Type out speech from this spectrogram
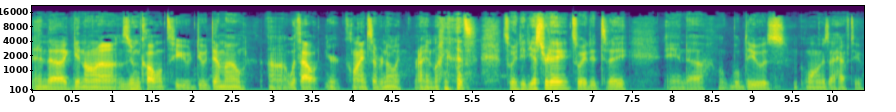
and uh, getting on a Zoom call to do a demo uh, without your clients ever knowing, right? Like that's, that's what I did yesterday. That's what I did today. And uh, we'll do as long as I have to.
